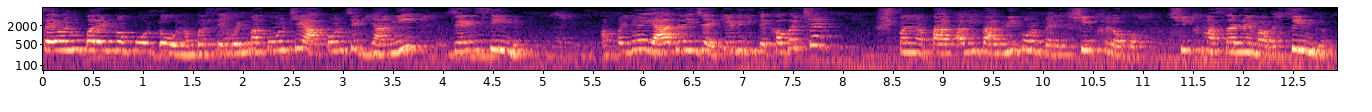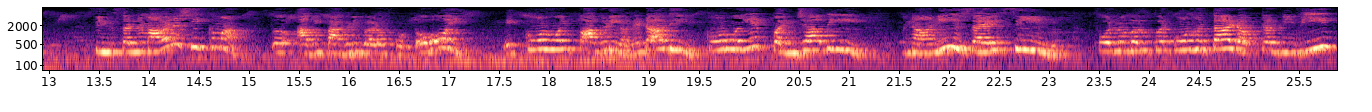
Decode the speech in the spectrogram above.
સેવન ઉપર એમનો ફોટો નંબર સેવનમાં કોણ છે? આ કોણ છે? જ્ઞાની ઝેલસિંગ આપણને યાદ રહી જાય કેવી રીતે, ખબર છે? આવી પાઘડી કોણ પહેરે? શીખ લોકો. શીખમાં સરનેમ આવે. સિંઘ. સિંઘ સરનેમ આવે ને શીખમાં? તો આવી પાઘડી વાળો ફોટો હોય, એ કોણ હોય? પાઘડી અને દાઢી. કોણ હોય? એ પંજાબી. જ્ઞાની સિંઘ. ફોર નંબર ઉપર કોણ હતા? ડોક્ટર વીવી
